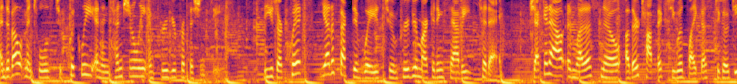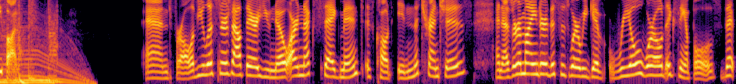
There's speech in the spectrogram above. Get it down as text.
and development tools to quickly and intentionally improve your proficiency. These are quick yet effective ways to improve your marketing savvy today. Check it out and let us know other topics you would like us to go deep on. And for all of you listeners out there, you know our next segment is called In the Trenches. And as a reminder, this is where we give real world examples that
